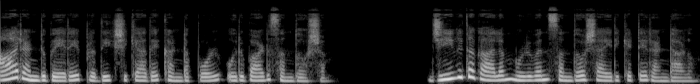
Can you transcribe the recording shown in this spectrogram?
ആ രണ്ടുപേരെ പ്രതീക്ഷിക്കാതെ കണ്ടപ്പോൾ ഒരുപാട് സന്തോഷം. ജീവിതകാലം മുഴുവൻ സന്തോഷായിരിക്കട്ടെ രണ്ടാളും.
